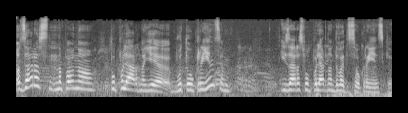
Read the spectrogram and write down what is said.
от зараз, напевно, популярно є бути українцем, і зараз популярно дивитися українське.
